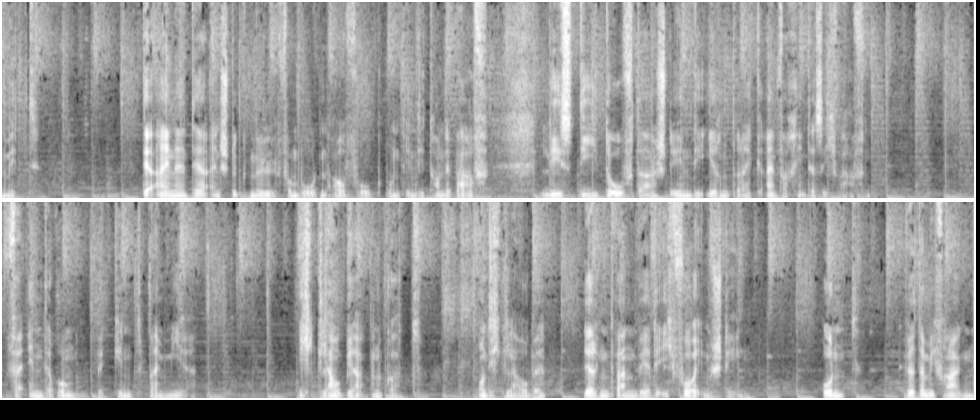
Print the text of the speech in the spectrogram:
mit. Der eine, der ein Stück Müll vom Boden aufhob und in die Tonne warf, ließ die doof dastehen, die ihren Dreck einfach hinter sich warfen. Veränderung beginnt bei mir. Ich glaube ja an Gott. Und ich glaube, irgendwann werde ich vor ihm stehen. Und, wird er mich fragen,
